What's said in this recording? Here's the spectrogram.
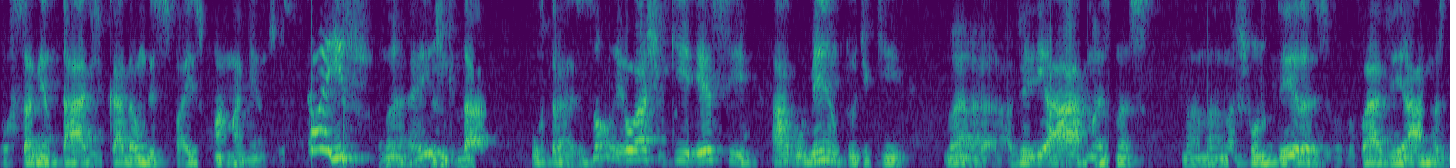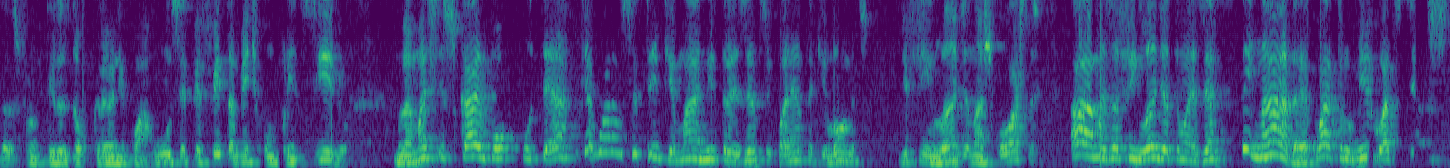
orçamentários de cada um desses países com armamentos. Então é isso, né, é isso que está por trás. Então, eu acho que esse argumento de que é, haveria armas nas, na, na, nas fronteiras, vai haver armas das fronteiras da Ucrânia com a Rússia, é perfeitamente compreensível, é? mas isso cai um pouco por terra, porque agora você tem que mais 1.340 quilômetros de Finlândia nas costas. Ah, mas a Finlândia tem um exército. Tem nada, é 4.400,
